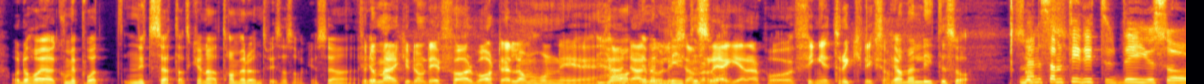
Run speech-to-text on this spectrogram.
Och då har jag kommit på ett nytt sätt att kunna ta mig runt vissa saker. Så jag, För då märker du om det är förbart eller om hon är härdad ja, men och liksom reagerar på fingertryck. Liksom. ja, men lite så. så Men samtidigt, det är ju så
